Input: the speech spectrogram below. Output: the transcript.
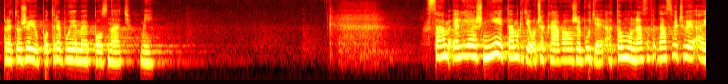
pretože ju potrebujeme poznať my. Sám Eliáš nie je tam, kde očakával, že bude a tomu nasvedčuje aj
